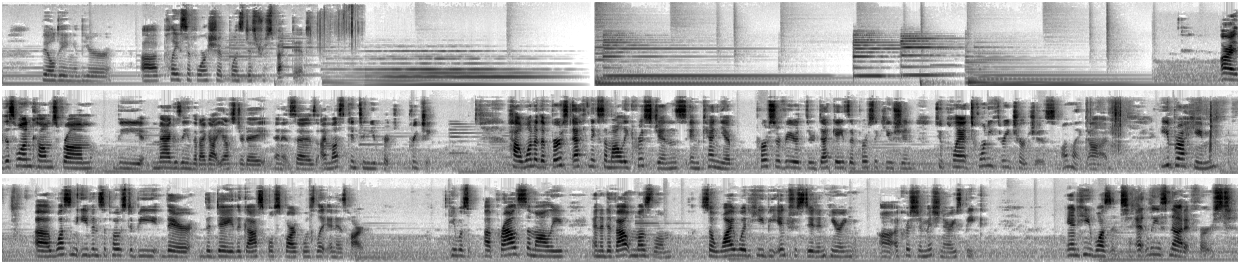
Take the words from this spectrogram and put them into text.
building, your uh, place of worship was disrespected. All right, this one comes from the magazine that I got yesterday, and it says, I must continue pre- preaching. How one of the first ethnic Somali Christians in Kenya persevered through decades of persecution to plant 23 churches. Oh my god. Ibrahim uh, wasn't even supposed to be there the day the gospel spark was lit in his heart. He was a proud Somali and a devout Muslim so why would he be interested in hearing uh, a Christian missionary speak? And he wasn't, at least not at first.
